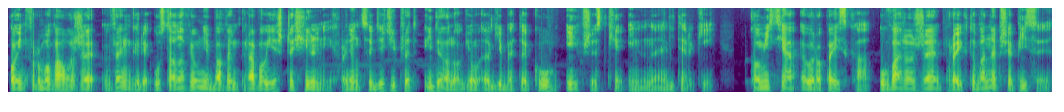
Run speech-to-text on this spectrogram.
poinformowała, że Węgry ustanowią niebawem prawo jeszcze silniej chroniące dzieci przed ideologią LGBTQ i wszystkie inne literki. Komisja Europejska uważa, że projektowane przepisy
